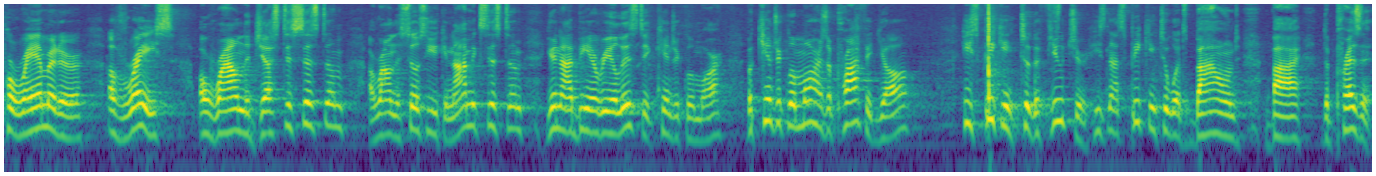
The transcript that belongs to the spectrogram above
parameter of race around the justice system, around the socioeconomic system. You're not being realistic, Kendrick Lamar. But Kendrick Lamar is a prophet, y'all. He's speaking to the future, he's not speaking to what's bound by the present.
